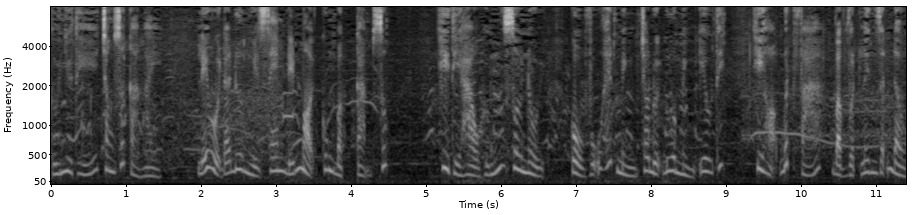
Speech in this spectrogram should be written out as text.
Cứ như thế trong suốt cả ngày, lễ hội đã đưa người xem đến mọi cung bậc cảm xúc. Khi thì hào hứng sôi nổi, cổ vũ hết mình cho đội đua mình yêu thích khi họ bứt phá và vượt lên dẫn đầu.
